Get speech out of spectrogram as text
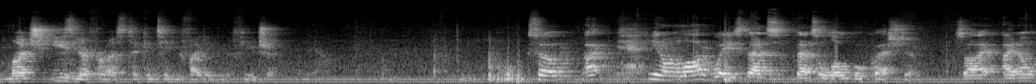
much easier for us to continue fighting in the future? So, I, you know, in a lot of ways, that's that's a local question. So I, I don't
